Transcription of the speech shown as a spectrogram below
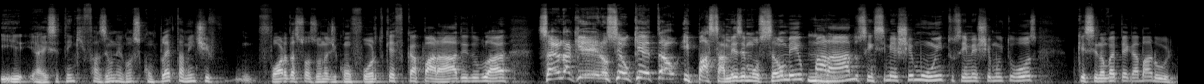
E aí você tem que fazer um negócio completamente fora da sua zona de conforto, que é ficar parado e dublar, saiu daqui, não sei o que tal. E passar a mesma emoção meio parado, sem se mexer muito, sem mexer muito o rosto, porque senão vai pegar barulho.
